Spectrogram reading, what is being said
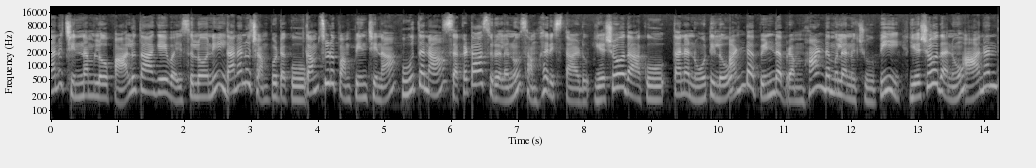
తను చిన్నంలో పాలు తాగే వయసులోనే తనను చంపుటకు కంసుడు పంపించిన పూతన సకటాసురులను సంహరిస్తాడు. యశోదాకు తన నోటిలో అండ పిండ బ్రహ్మాండములను చూపి యశోదను ఆనంద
